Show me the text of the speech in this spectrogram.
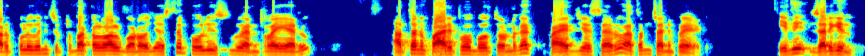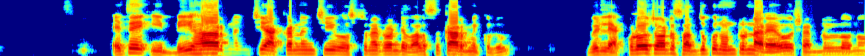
అరుకులు విని చుట్టుపక్కల వాళ్ళు గొడవ చేస్తే పోలీసులు ఎంటర్ అయ్యారు. అతను పారిపోబోతుండగా ఫైర్ చేశారు అతను చనిపోయాడు. ఇది జరిగింది. అయితే ఈ బీహార్ నుంచి అక్కడి నుంచి వస్తున్నటువంటి వలస కార్మికులు వీళ్ళు ఎక్కడో చోట సర్దుకుని ఉంటున్నారు. ఏవో షెడ్లలోనూ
